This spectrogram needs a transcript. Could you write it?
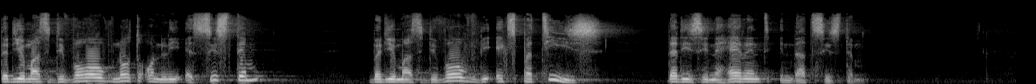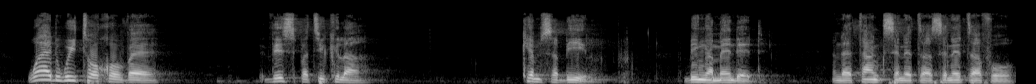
that you must devolve not only a system, but you must devolve the expertise that is inherent in that system. Why do we talk of uh, this particular KEMSA bill being amended? And I thank Senator Seneta for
